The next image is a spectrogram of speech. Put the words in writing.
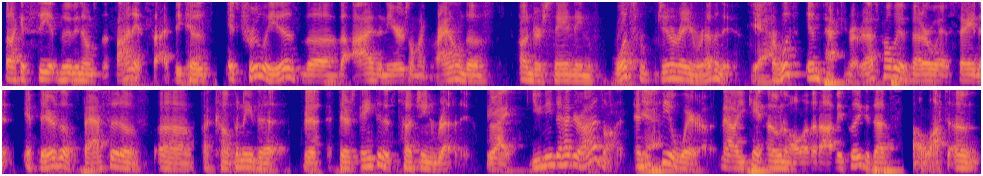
but I can see it moving on to the finance side because yeah. it truly is the the eyes and ears on the ground of understanding what's generating revenue yeah. or what's impacting revenue. That's probably a better way of saying it. If there's a facet of uh, a company that, that, if there's anything that's touching revenue, right, you need to have your eyes on it and yeah. just be aware of it. Now, you can't own all of it, obviously, because that's a lot to own,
